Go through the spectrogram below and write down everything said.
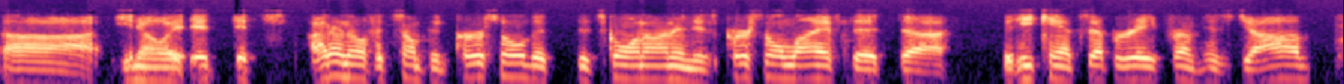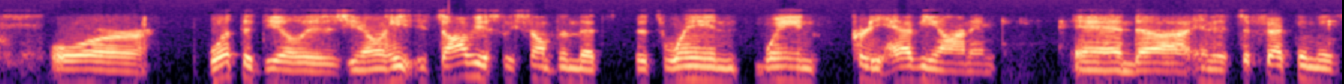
Uh, you know, it, it's I don't know if it's something personal that that's going on in his personal life that uh, that he can't separate from his job, or what the deal is. You know, he, it's obviously something that's that's weighing weighing pretty heavy on him, and uh, and it's affecting his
